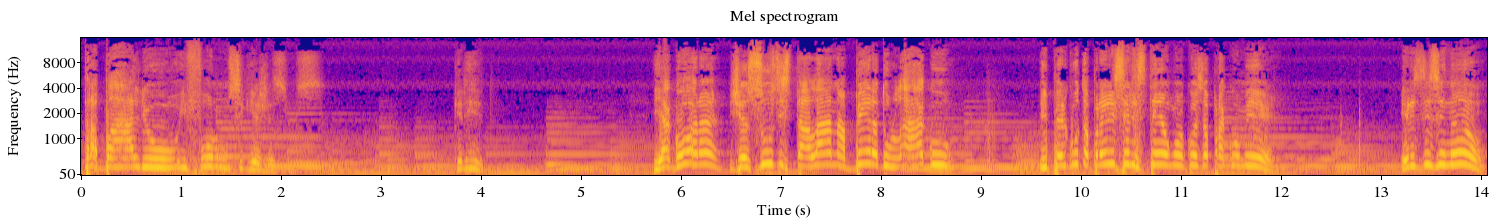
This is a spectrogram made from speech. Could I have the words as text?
trabalho, e foram seguir a Jesus. Querido. E agora, Jesus está lá na beira do lago e pergunta para eles se eles têm alguma coisa para comer. Eles dizem não.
